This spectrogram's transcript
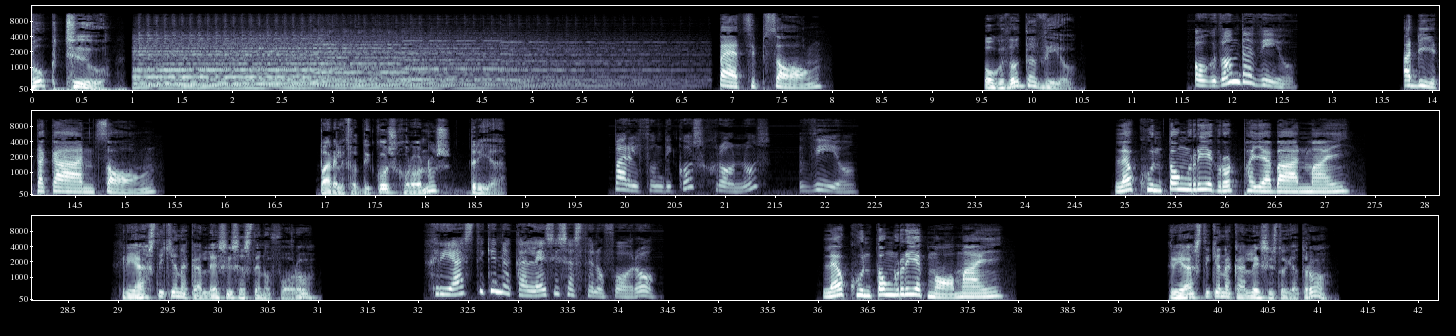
บุ๊กทูแปดสิบสอง 82 82. อดีตการสอง παρελθοντικός χρόνος 3 Παρελθοντικός χρόνος 2. แล้วคุณต้องเรียกรถพยาบาลไหม Χρειάστηκε να καλέσεις ασθενοφόρο? Χρειάστηκε να καλέσεις ασθενοφόρο. แล้วคุณต้องเรียกหมอไหม Χρειάστηκε να καλέσεις το γιατρό?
